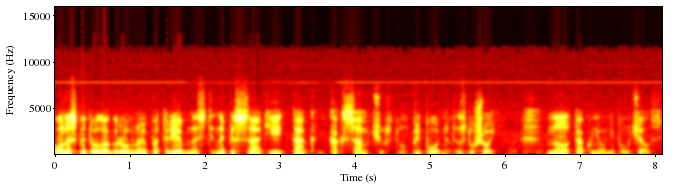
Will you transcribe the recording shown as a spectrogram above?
Он испытывал огромную потребность написать ей так, как сам чувствовал, приподнято, с душой. Но так у него не получалось.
